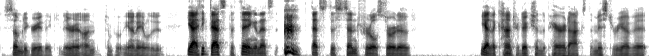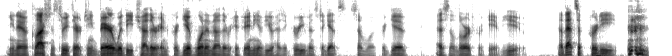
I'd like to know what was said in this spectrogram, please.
to some degree they they're un, completely unable to do yeah i think that's the thing and that's the, that's the central sort of yeah the contradiction the paradox the mystery of it you know colossians 3.13 bear with each other and forgive one another if any of you has a grievance against someone forgive as the lord forgave you now that's a pretty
